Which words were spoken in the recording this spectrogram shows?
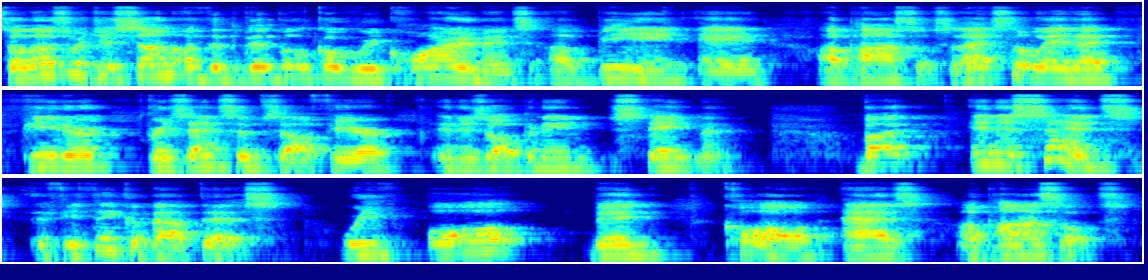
So those were just some of the biblical requirements of being an apostle. So that's the way that Peter presents himself here in his opening statement. But in a sense, if you think about this, we've all been called as apostles.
